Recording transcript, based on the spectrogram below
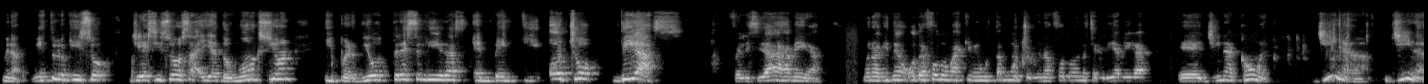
Mira, esto es lo que hizo Jesse Sosa. Ella tomó acción y perdió 13 libras en 28 días. Felicidades, amiga. Bueno, aquí tengo otra foto más que me gusta mucho, una foto de nuestra querida amiga eh, Gina Cohen. Gina, Gina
